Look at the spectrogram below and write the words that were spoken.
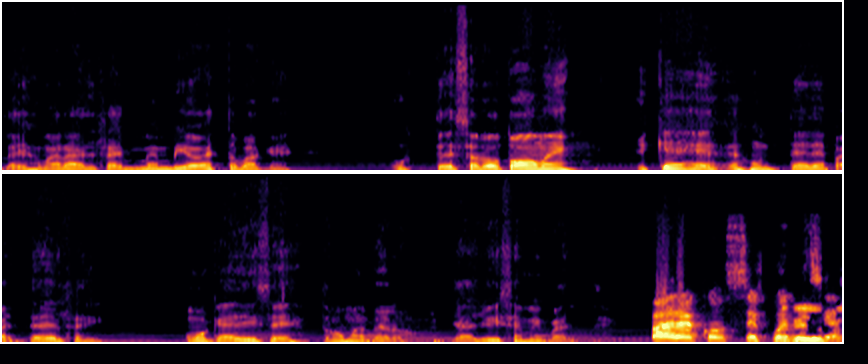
Le dijo, mira, el rey me envió esto para que usted se lo tome. ¿Y qué es? Es un té de parte del rey. Como que dice, tómatelo, ya yo hice mi parte. Para consecuencias.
